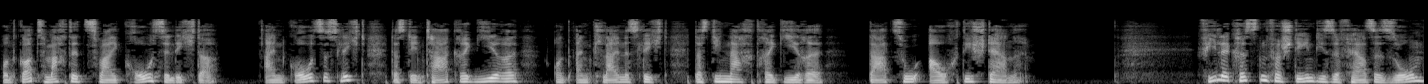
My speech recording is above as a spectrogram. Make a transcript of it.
Und Gott machte zwei große Lichter, ein großes Licht, das den Tag regiere, und ein kleines Licht, das die Nacht regiere, dazu auch die Sterne. Viele Christen verstehen diese Verse so,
